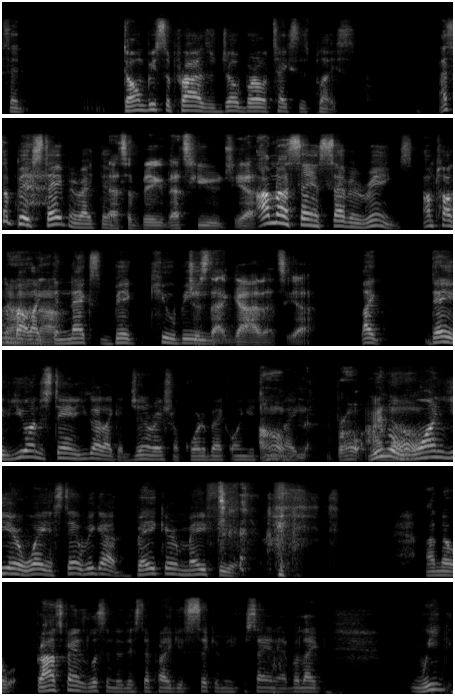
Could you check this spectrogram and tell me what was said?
I said, don't be surprised if Joe Burrow takes his place. That's a big statement right there. That's a big. That's huge. Yeah. I'm not saying seven rings. I'm talking No, about like no. the next big QB. Just that guy. That's yeah. Like Dave, you understand you got like a generational quarterback on your team. Oh, like bro. we I were know. one year away. Instead, we got Baker Mayfield. I know Browns fans listen to this, they'll probably get sick of me for saying that, but like we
